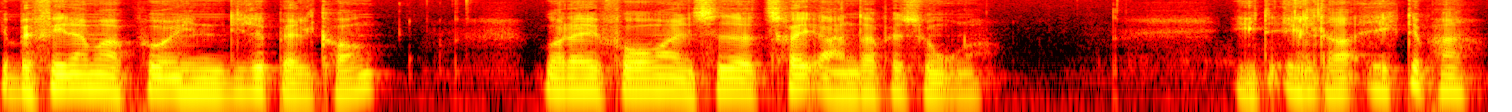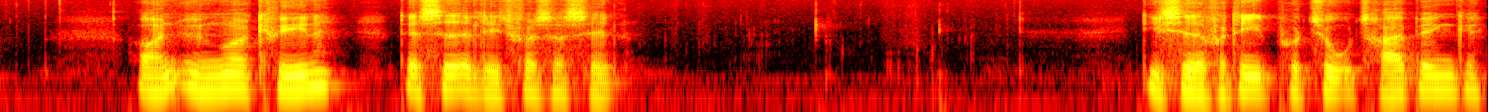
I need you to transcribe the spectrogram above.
Jeg befinder mig på en lille balkon, hvor der i forvejen sidder tre andre personer. Et ældre ægtepar og en yngre kvinde, der sidder lidt for sig selv. De sidder fordelt på to træbænke,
